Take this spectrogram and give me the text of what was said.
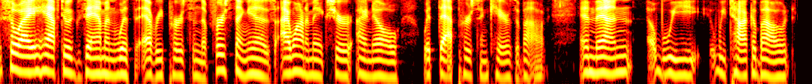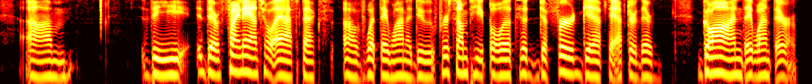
so I have to examine with every person. The first thing is I want to make sure I know what that person cares about, and then we we talk about um, the the financial aspects of what they want to do. For some people, it's a deferred gift after they're gone. They want their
